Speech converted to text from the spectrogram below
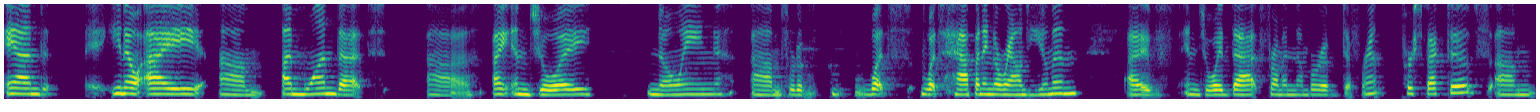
And you know i um, i'm one that uh, i enjoy knowing um, sort of what's what's happening around UUMAN I've enjoyed that from a number of different perspectives, um,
